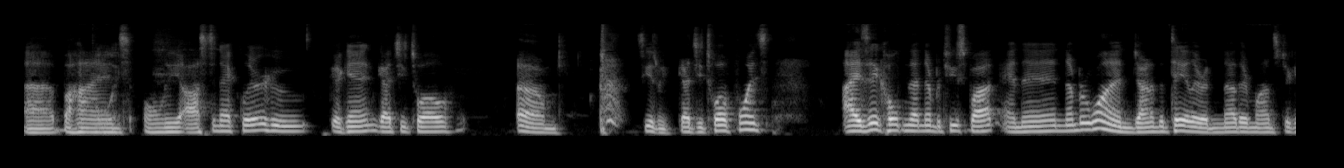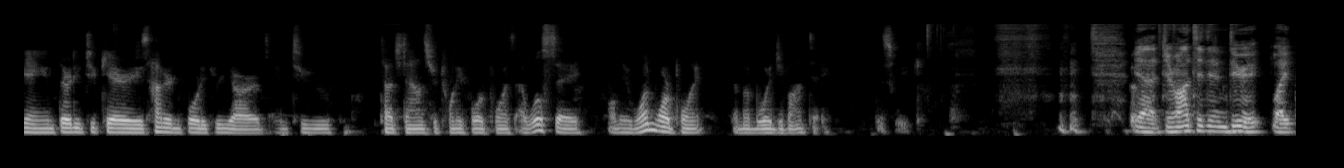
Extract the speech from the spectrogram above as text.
Uh, behind only Austin Ekeler, who again got you twelve um excuse me got you 12 points. Isaac holding that number two spot and then number one jonathan taylor another monster game 32 carries 143 yards and two touchdowns for 24 points. I will say only one more point than my boy Javonte this week. Yeah, Javonte didn't do it like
